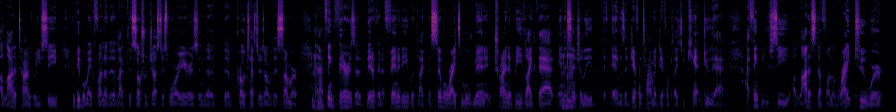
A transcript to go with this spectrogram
a lot of times where you see, and people make fun of the like the social justice warriors and the the protesters over the summer, and I think there is a bit of an affinity with like the civil rights movement and trying to be like that. And Mhm. essentially, it was a different time, a different place. You can't do that. I think you see a lot of stuff on the right too, where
